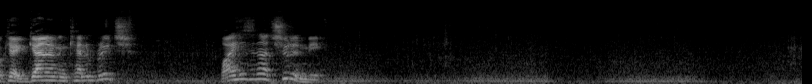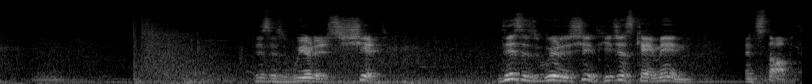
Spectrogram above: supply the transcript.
Okay, Gunner and Cannon Breech. Why is he not shooting me? This is weird as shit. This is weird as shit. He just came in and stopped.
